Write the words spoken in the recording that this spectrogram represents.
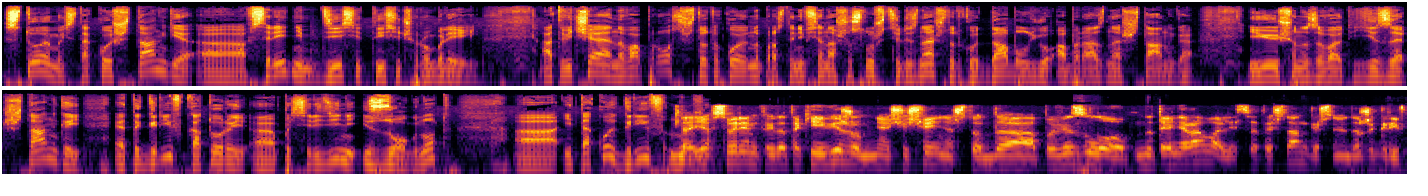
Стоимость такой штанги в среднем 10 тысяч рублей. Отвечая на вопрос, что такое, ну просто не все наши слушатели знают, что такое W-образная штанга. Ее еще называют EZ-штангой. Это гриф, который э, посередине изогнут. Э, и такой гриф... Нужен... Да, я все время, когда такие вижу, у меня ощущение, что да, повезло, натренировались с этой штангой, что у нее даже гриф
